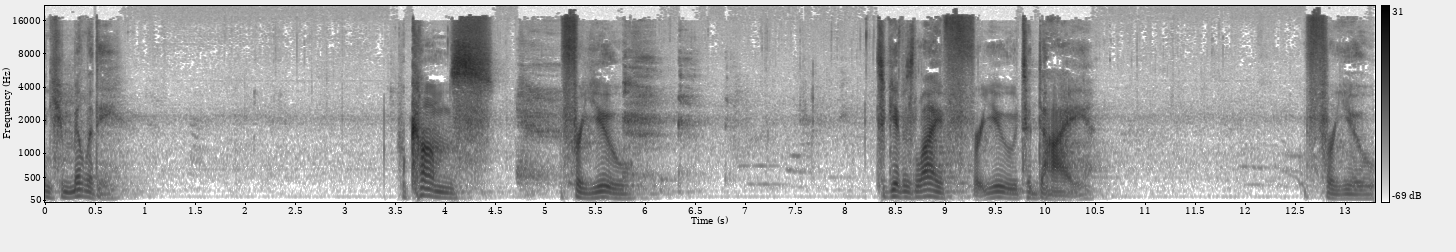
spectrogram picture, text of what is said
in humility, who comes for you, to give his life for you, to die for you.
